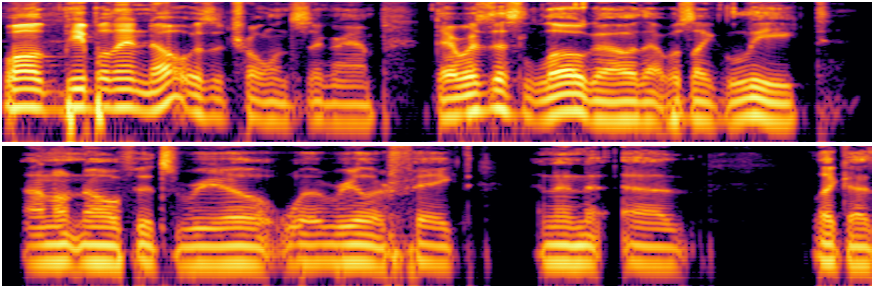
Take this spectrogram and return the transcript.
Well, people didn't know it was a troll Instagram. There was this logo that was like leaked. I don't know if it's real, real or faked. And then uh, like a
